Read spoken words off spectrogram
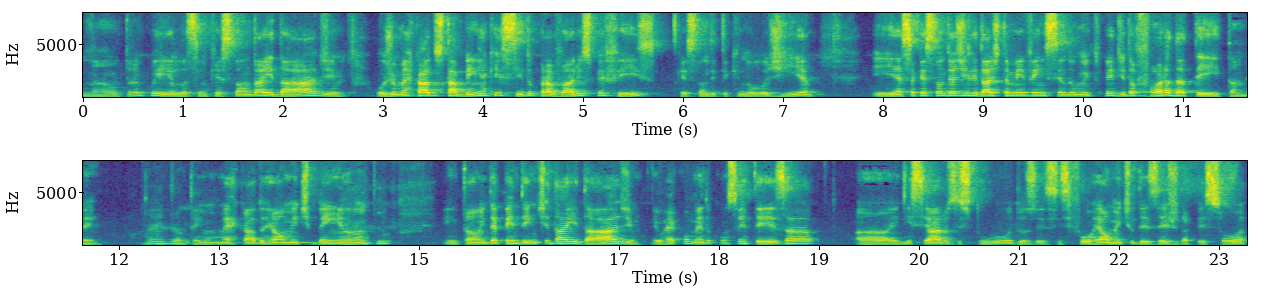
Não, tranquilo. Assim, questão da idade, hoje o mercado está bem aquecido para vários perfis, questão de tecnologia, e essa questão de agilidade também vem sendo muito pedida fora da TI também. Né? Uhum. Então tem um mercado realmente bem amplo. Então, independente da idade, eu recomendo com certeza uh, iniciar os estudos, e, se for realmente o desejo da pessoa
